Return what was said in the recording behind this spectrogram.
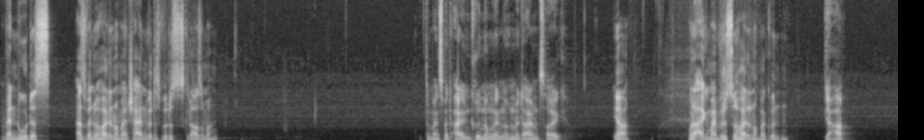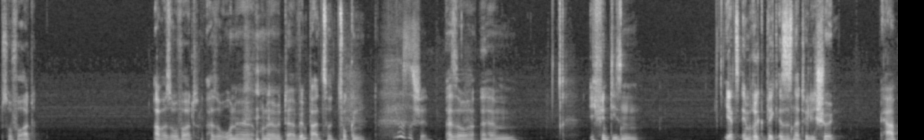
wenn du das, also wenn du heute nochmal entscheiden würdest, würdest du es genauso machen? Du meinst mit allen Gründungen und mit allem Zeug? Ja. Oder allgemein, würdest du heute nochmal gründen? Ja, sofort. Aber sofort. Also ohne, ohne mit der Wimper zu zucken. Das ist schön. Also, ähm, ich finde diesen, jetzt im Rückblick ist es natürlich schön. Ja,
